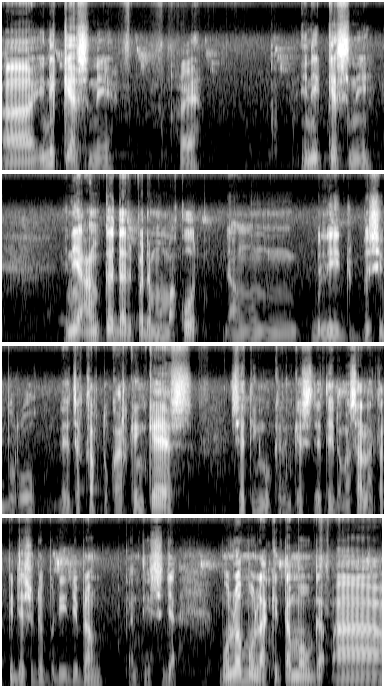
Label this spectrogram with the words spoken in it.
Uh, ini cash nih. Okay? Ini cash nih ini angka daripada memakut yang beli besi buruk. Dia cakap tukar kengkes. Saya tengok kengkes dia tidak masalah tapi dia sudah beli. Dia bilang ganti saja. Mula-mula kita mau uh,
